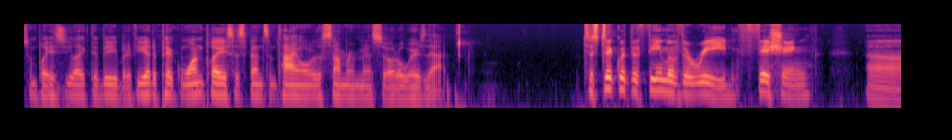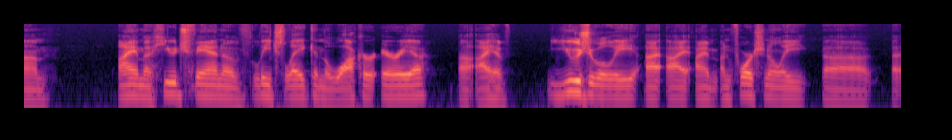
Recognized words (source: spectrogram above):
some places you like to be. But if you had to pick one place to spend some time over the summer in Minnesota, where's that? To stick with the theme of the read, fishing. Um, I am a huge fan of Leech Lake and the Walker area. Uh, I have usually, I, I, am unfortunately uh, uh,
